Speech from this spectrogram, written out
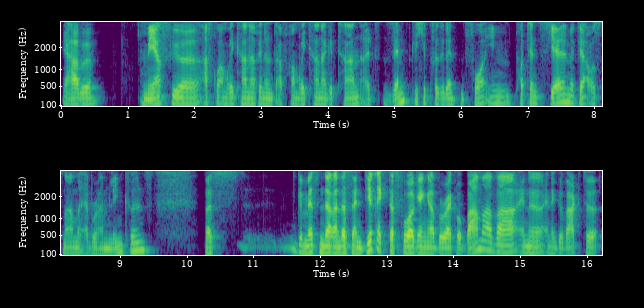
Er habe mehr für Afroamerikanerinnen und Afroamerikaner getan als sämtliche Präsidenten vor ihm, potenziell mit der Ausnahme Abraham Lincolns, was gemessen daran, dass sein direkter Vorgänger Barack Obama war, eine, eine gewagte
